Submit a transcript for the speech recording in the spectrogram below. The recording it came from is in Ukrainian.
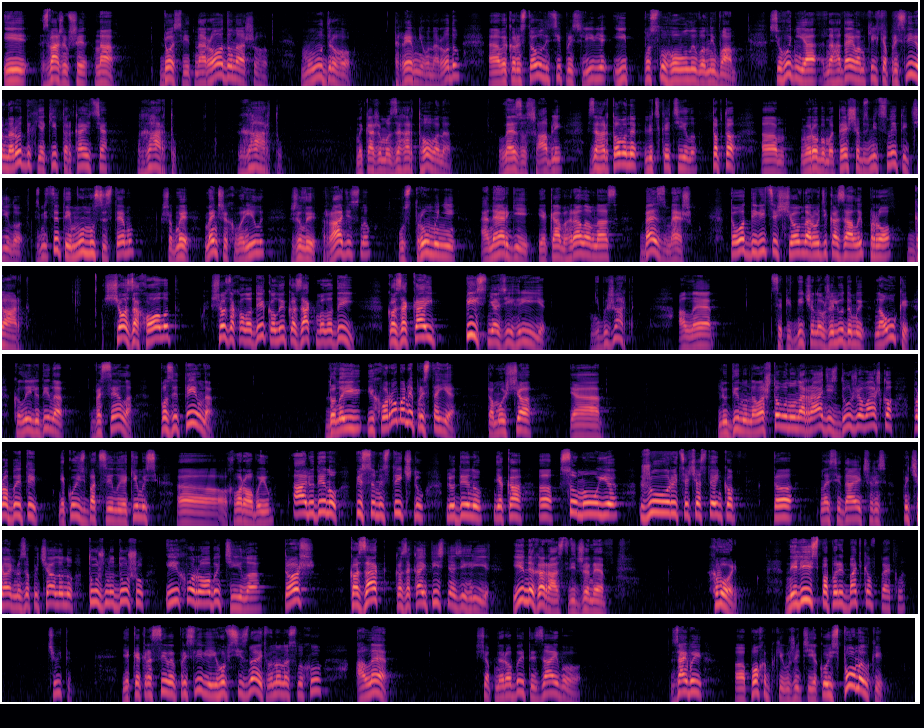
і зваживши на досвід народу нашого, мудрого, древнього народу, використовували ці прислів'я і послуговували вони вам. Сьогодні я нагадаю вам кілька прислів'їв народних, які торкаються гарту. Гарту. Ми кажемо загартована лезо шаблі, загартоване людське тіло. Тобто е, ми робимо те, щоб зміцнити тіло, зміцнити імунну систему, щоб ми менше хворіли, жили радісно, у струмені енергії, яка б грала в нас без меж. То от дивіться, що в народі казали про гард. Що за холод? Що за холоди, коли козак молодий? Козака й пісня зігріє. Ніби жарт. Але це підмічено вже людьми науки, коли людина весела, позитивна, до неї і хвороба не пристає, тому що е, людину налаштовану на радість дуже важко пробити якоюсь бацилою, якимось е, хворобою. А людину песимістичну, людину, яка е, сумує, журиться частенько, то насідає через печальну, запечалену, тужну душу і хвороби тіла. Тож козак, козака й пісня зігріє, і не гаразд віджене. Хворь. Не лізь поперед батька в пекла. Чуєте? Яке красиве прислів'я, його всі знають, воно на слуху, але щоб не робити зайвого, зайвої е, похибки в житті, якоїсь помилки,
